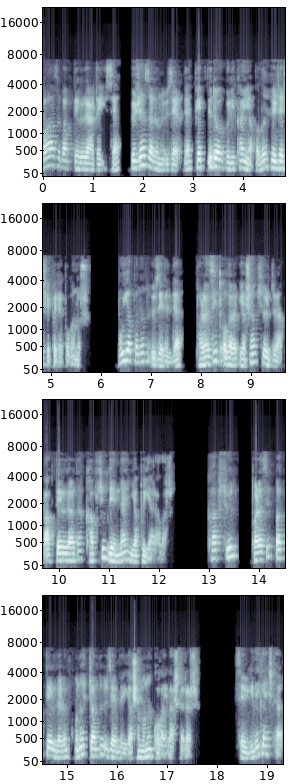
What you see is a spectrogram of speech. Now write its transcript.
Bazı bakterilerde ise hücre zarının üzerinde peptidoglikan yapılı hücre çeperi bulunur. Bu yapının üzerinde parazit olarak yaşam sürdüren bakterilerde kapsül denilen yapı yer alır. Kapsül, parazit bakterilerin konak canlı üzerinde yaşamını kolaylaştırır. Sevgili gençler,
